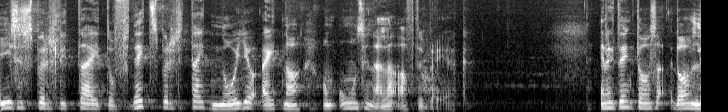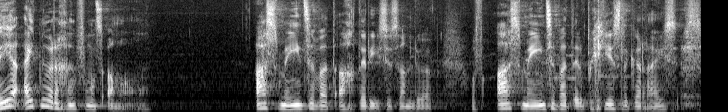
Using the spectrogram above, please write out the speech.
Jesus spiritualiteit of net spiritualiteit nooi jou uit na om ons en hulle af te breek. En ek dink daar's daar lê 'n uitnodiging vir ons almal. As mense wat agter Jesus aanloop of as mense wat op 'n geestelike reis is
